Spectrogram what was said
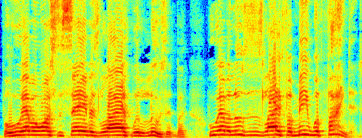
For whoever wants to save his life will lose it, but whoever loses his life for me will find it.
